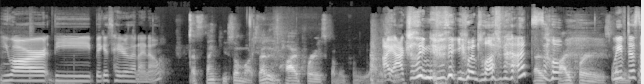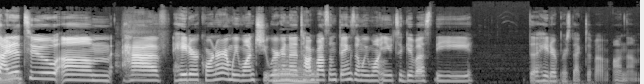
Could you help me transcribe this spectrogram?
you are the biggest hater that I know. That's thank you so much. That is high praise coming from you. honestly. I actually knew that you would love that. that is so high praise. we've decided to um have hater corner and we want you we're gonna talk Mm. about some things and we want you to give us the the hater perspective of, on them.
